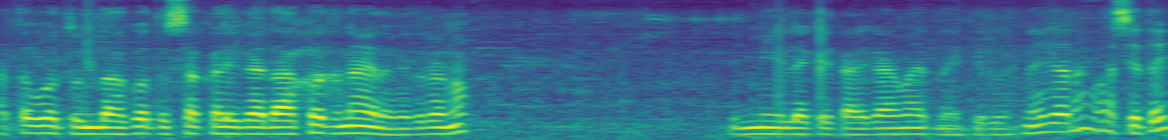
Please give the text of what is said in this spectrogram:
आता वतून दाखवतो सकाळी काय दाखवत नाही ना मित्रांनो. मेलं काय काय काय माहीत नाही किरवे नाही का ना वास येत आहे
